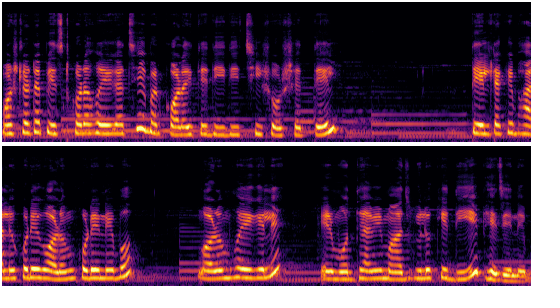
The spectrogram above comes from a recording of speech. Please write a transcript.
মশলাটা পেস্ট করা হয়ে গেছে, এবার কড়াইতে দিয়ে দিচ্ছি সর্ষের তেল। তেলটাকে ভালো করে গরম করে নেব। গরম হয়ে গেলে এর মধ্যে আমি মাছগুলোকে দিয়ে ভেজে নেব।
